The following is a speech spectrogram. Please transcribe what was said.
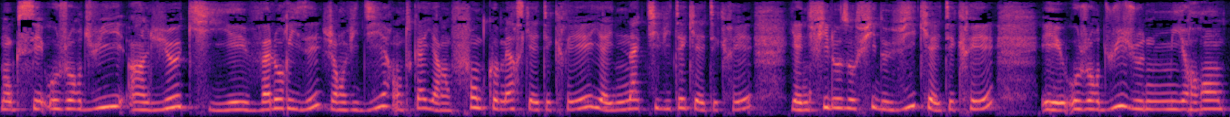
Donc c'est aujourd'hui un lieu qui est valorisé, j'ai envie de dire. En tout cas, il y a un fonds de commerce qui a été créé, il y a une activité qui a été créée, il y a une philosophie de vie qui a été créée. Et aujourd'hui, je ne m'y rends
